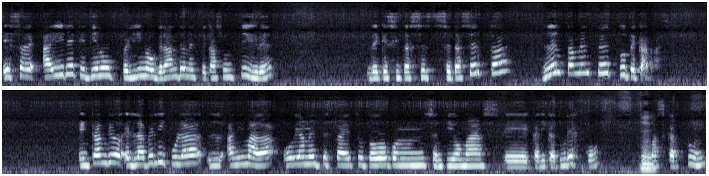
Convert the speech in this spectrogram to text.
ese aire que tiene un felino grande, en este caso un tigre, de que si te se te acerca lentamente tú te cagas. En cambio, en la película animada, obviamente está hecho todo con un sentido más eh, caricaturesco, Mm. más cartoon.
